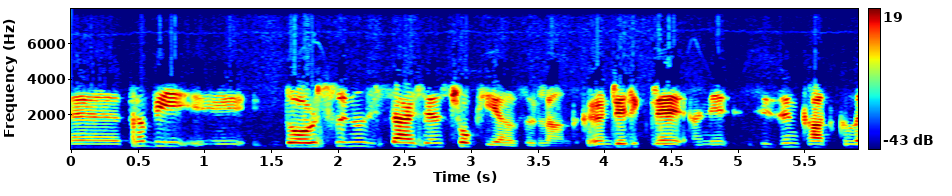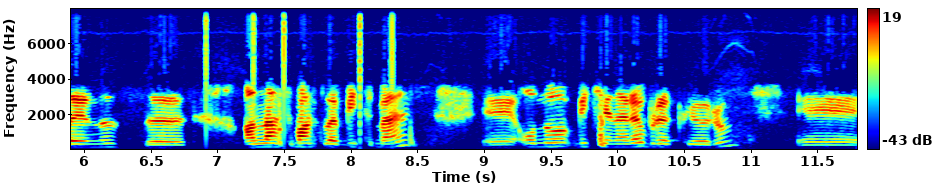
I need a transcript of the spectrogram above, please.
e, tabii doğrusunu isterseniz çok iyi hazırlandık. Öncelikle hani sizin katkılarınız anlatmakla bitmez. Onu bir kenara bırakıyorum e,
